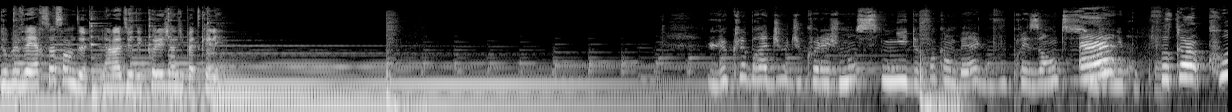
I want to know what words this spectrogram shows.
WR62, la radio des collégiens du Pas-de-Calais. Le club radio du collège Monsigny de Fauquemberg vous présente son Hein dernier podcast. Fauquin quoi?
